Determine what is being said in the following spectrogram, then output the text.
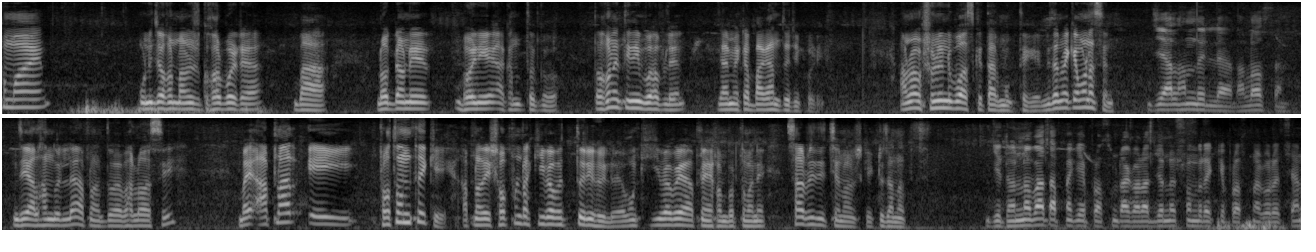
সময় উনি যখন মানুষ ঘর বৈঠা বা লকডাউনের ভয় নিয়ে আক্রান্ত, তখনই তিনি ভাবলেন যে আমি একটা বাগান তৈরি করি। আমরা শুনে নেব আজকে তার মুখ থেকে। মিজান ভাই কেমন আছেন? জি আলহামদুলিল্লাহ ভালো আছেন। জি আলহামদুলিল্লাহ আপনার দোয়া ভালো আছি। ভাই আপনার এই প্রথম থেকে আপনার এই স্বপ্নটা কীভাবে তৈরি হইল এবং কীভাবে আপনি এখন বর্তমানে সার্ভিস দিচ্ছেন মানুষকে একটু জানাতে জি ধন্যবাদ আপনাকে এই প্রশ্নটা করার জন্য। সুন্দর একটি প্রশ্ন করেছেন।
